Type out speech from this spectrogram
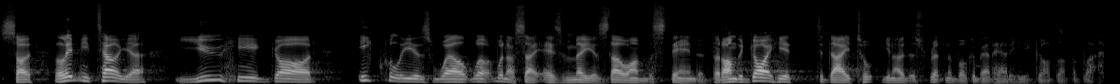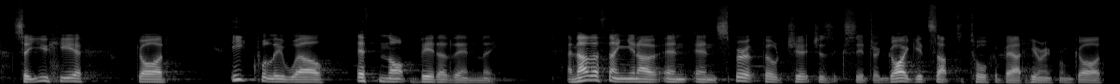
So let me tell you, you hear God equally as well. Well, when I say as me, as though I'm the standard, but I'm the guy here today, to, you know, that's written a book about how to hear God, blah, blah, blah. So you hear God equally well, if not better than me. Another thing, you know, in, in spirit filled churches, etc., guy gets up to talk about hearing from God.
